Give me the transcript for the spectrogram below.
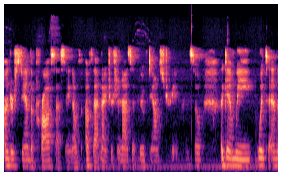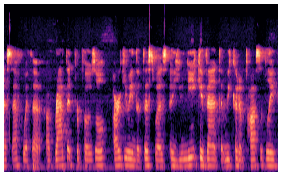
understand the processing of, of that nitrogen as it moved downstream. And so, again, we went to NSF with a, a rapid proposal arguing that this was a unique event that we couldn't possibly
